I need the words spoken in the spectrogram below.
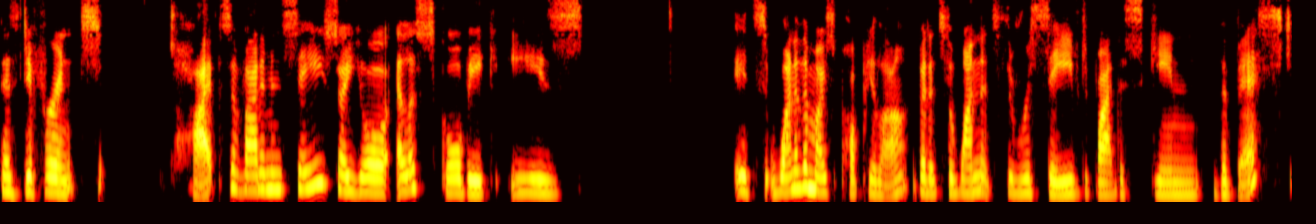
there's different types of vitamin C. So your L-ascorbic is it's one of the most popular, but it's the one that's the received by the skin the best.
